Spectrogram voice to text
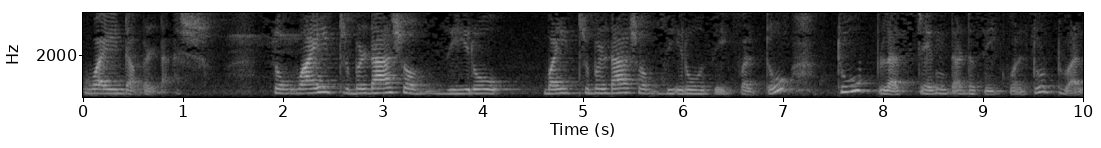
y double dash. So y triple dash of 0, y triple dash of 0 is equal to 2 plus 10 that is equal to 12.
